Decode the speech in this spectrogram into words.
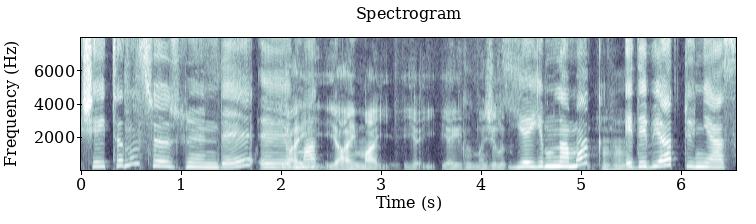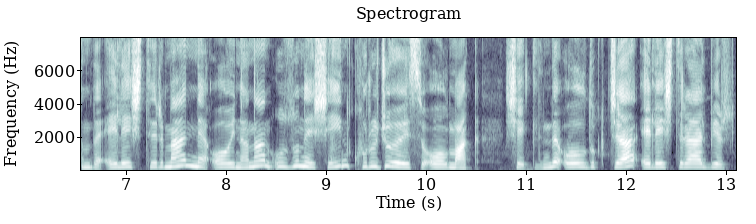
şeytanın sözlüğünde e, Yay, yayma, yayılmacılık. Yayımlamak hı hı. edebiyat dünyasında eleştirmenle oynanan uzun eşeğin kurucu öğesi olmak şeklinde oldukça eleştirel bir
